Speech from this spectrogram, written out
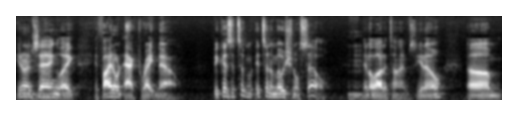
You know what I'm saying? Like, if I don't act right now, because it's a, it's an emotional sell, in a lot of times. You know, um,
